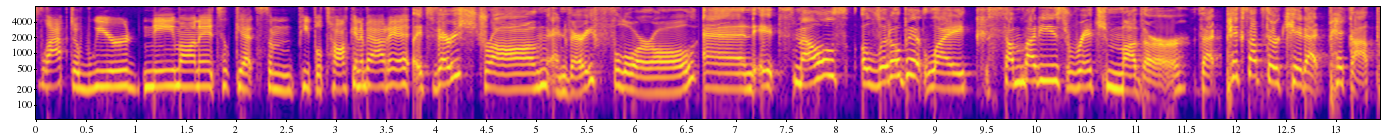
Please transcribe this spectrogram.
slapped a weird name on it to get some people talking about it. It's very strong and very floral, and it smells a little bit like somebody's rich mother that picks up their kid at pickup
